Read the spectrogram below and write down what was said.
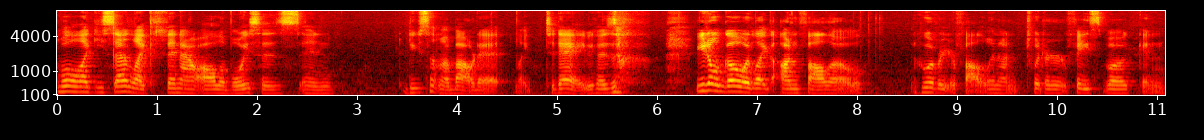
Well, like you said, like thin out all the voices and do something about it, like today, because you don't go and like unfollow whoever you're following on Twitter, Facebook, and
